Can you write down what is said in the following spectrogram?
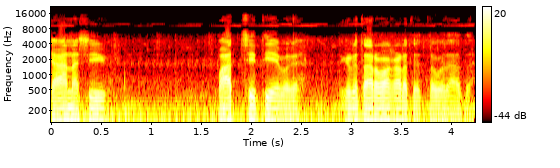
छान अशी पाच शेती आहे बघा. इकडे तारवा काढत आहेत बघा आता.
